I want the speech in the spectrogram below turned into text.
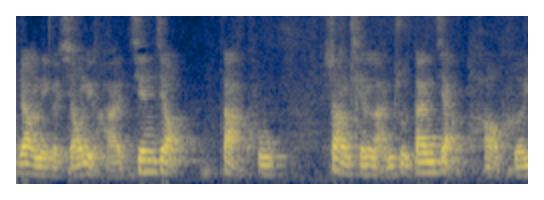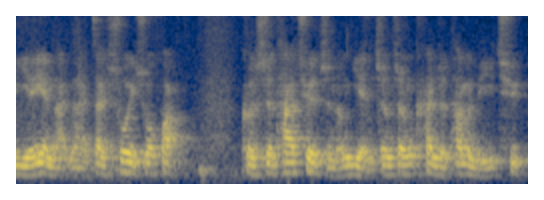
让那个小女孩尖叫大哭，上前拦住担架，好和爷爷奶奶再说一说话。可是他却只能眼睁睁看着他们离去，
